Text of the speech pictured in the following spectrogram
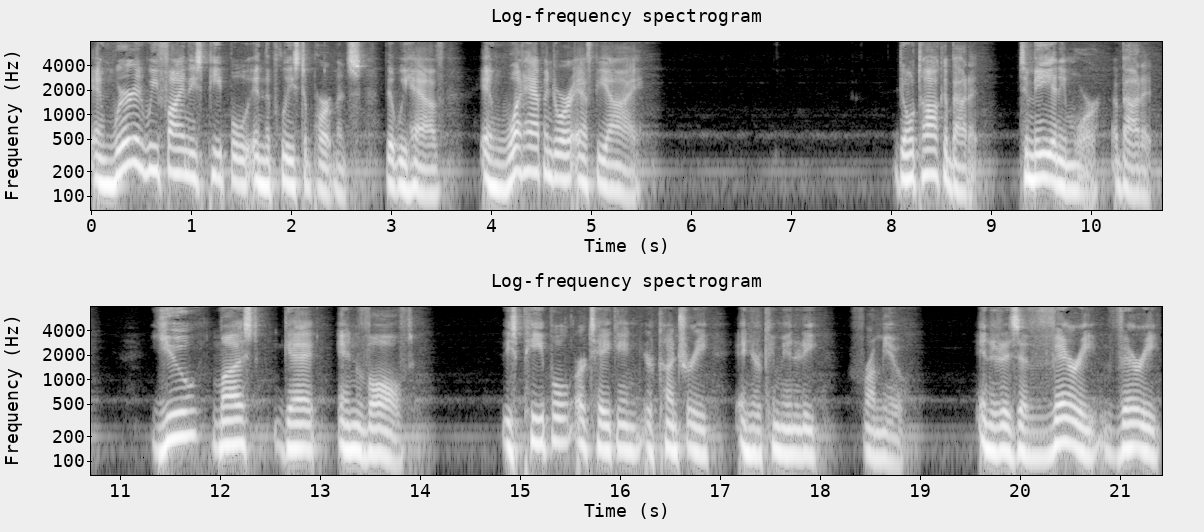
And where did we find these people in the police departments that we have? And what happened to our FBI? Don't talk about it to me anymore about it. You must get involved. These people are taking your country and your community from you. And it is a very, very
